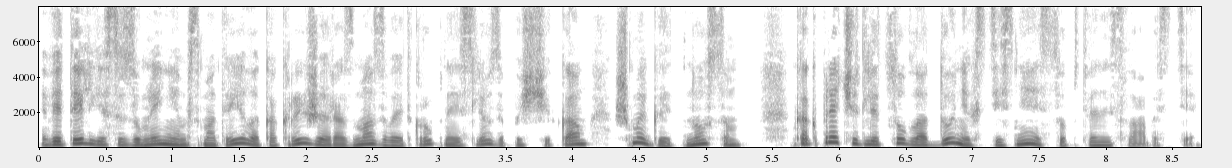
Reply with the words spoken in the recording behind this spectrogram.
Вителья с изумлением смотрела, как рыжая размазывает крупные слезы по щекам, шмыгает носом, как прячет лицо в ладонях, стесняясь собственной слабости,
